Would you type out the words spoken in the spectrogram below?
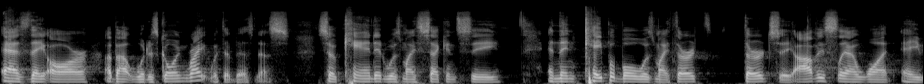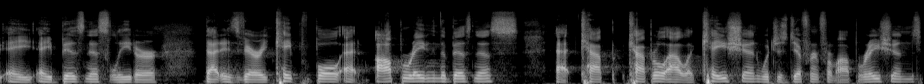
as they are about what is going right with the business. So candid was my second C. And then capable was my third third C. Obviously, I want a, a, a business leader that is very capable at operating the business, at cap, capital allocation, which is different from operations,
